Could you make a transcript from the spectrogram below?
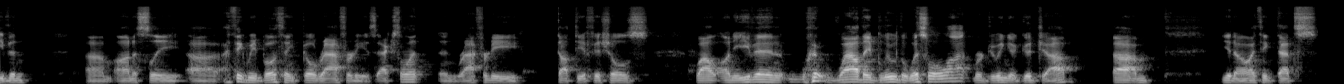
even. Um, honestly, uh, I think we both think Bill Raftery is excellent, and Raftery thought the officials, while uneven, while they blew the whistle a lot, were doing a good job. Um, you know, I think that's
